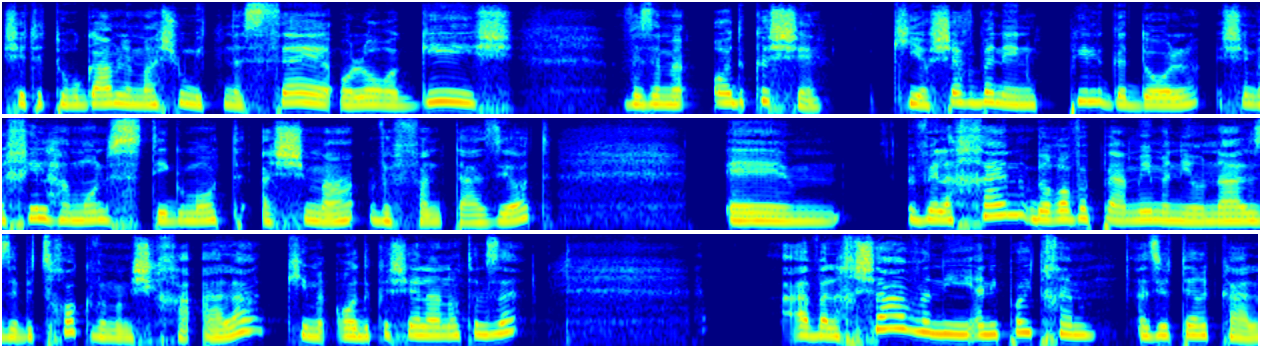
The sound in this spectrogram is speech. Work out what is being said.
שתתורגם למשהו מתנשא או לא רגיש, וזה מאוד קשה, כי יושב בינינו פיל גדול שמכיל המון סטיגמות, אשמה ופנטזיות. אמ, ולכן ברוב הפעמים אני עונה על זה בצחוק וממשיכה הלאה, כי מאוד קשה לענות על זה. אבל עכשיו אני, אני פה איתכם, אז יותר קל.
